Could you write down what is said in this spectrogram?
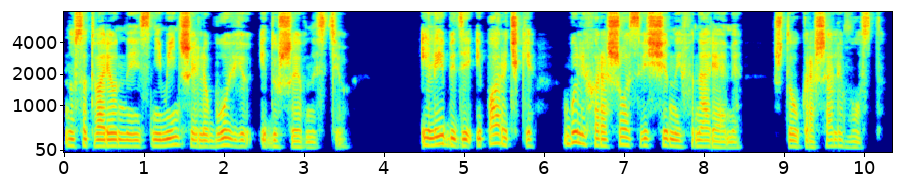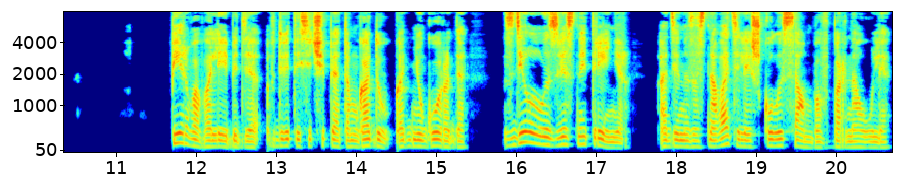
но сотворенные с не меньшей любовью и душевностью. И лебеди, и парочки – были хорошо освещены фонарями, что украшали мост. Первого лебедя в 2005 году ко дню города сделал известный тренер, один из основателей школы самбо в Барнауле.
